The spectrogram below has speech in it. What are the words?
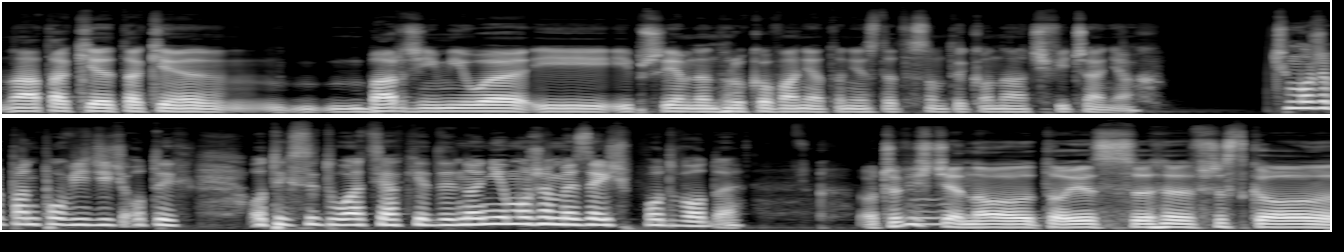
No a takie, takie bardziej miłe i, i przyjemne nurkowania to niestety są tylko na ćwiczeniach. Czy może pan powiedzieć o tych, o tych sytuacjach, kiedy no nie możemy zejść pod wodę? Oczywiście, no to jest e, wszystko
